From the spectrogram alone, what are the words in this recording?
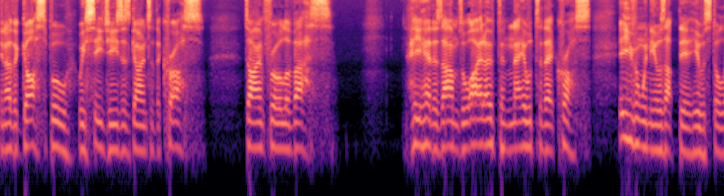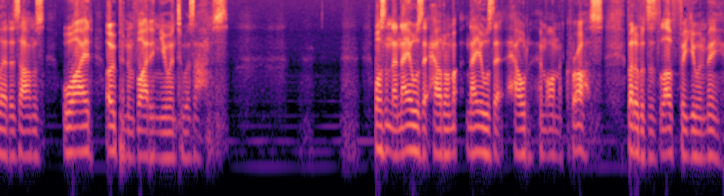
you know, the gospel, we see Jesus going to the cross, dying for all of us. He had his arms wide open, nailed to that cross. Even when he was up there, he was still at his arms wide open, inviting you into his arms. wasn't the nails that held him nails that held him on the cross, but it was his love for you and me.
